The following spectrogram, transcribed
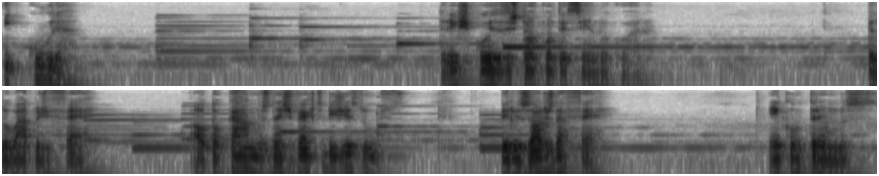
e cura. Três coisas estão acontecendo agora. Pelo ato de fé, ao tocarmos nas vestes de Jesus, pelos olhos da fé, encontramos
